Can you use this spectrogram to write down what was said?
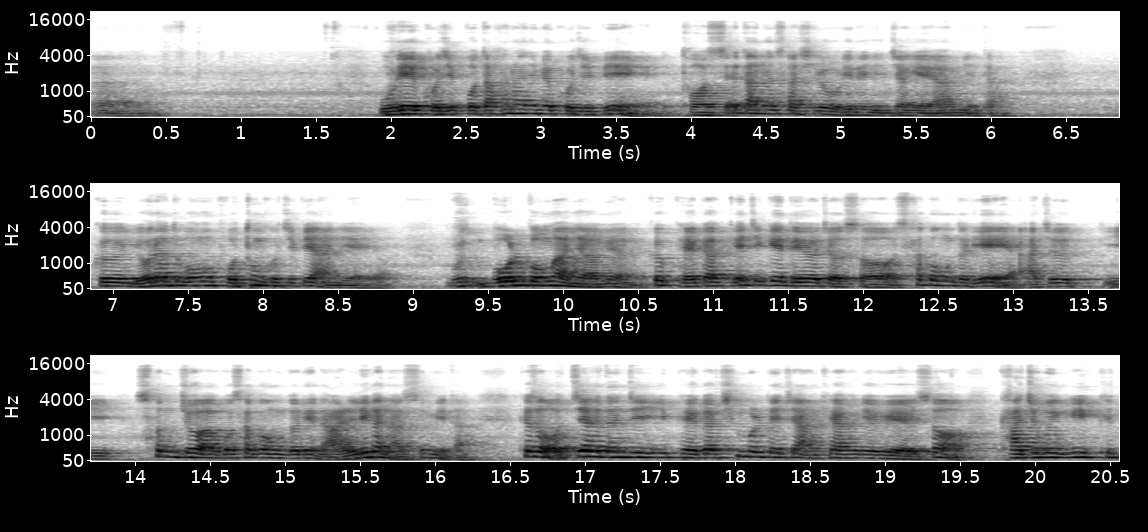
어, 우리의 고집보다 하나님의 고집이 더 세다는 사실을 우리는 인정해야 합니다. 그 요나도 보면 보통 고집이 아니에요. 뭘 보면 하냐면 그 배가 깨지게 되어져서 사공들이 아주 이 선조하고 사공들이 난리가 났습니다. 그래서 어찌하든지 이 배가 침몰되지 않게 하기 위해서 가지고 이그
